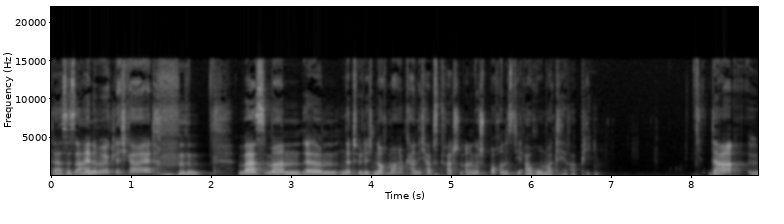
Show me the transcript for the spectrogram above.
Das ist eine Möglichkeit. Was man ähm, natürlich noch machen kann, ich habe es gerade schon angesprochen, ist die Aromatherapie. Da äh,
